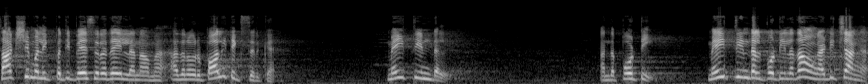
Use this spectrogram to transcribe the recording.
சாக்ஷி மலிக் பத்தி பேசுறதே இல்லை நாம. அதுல ஒரு பாலிடிக்ஸ் இருக்கு. மெய்த்தீண்டல். அந்த போட்டி. மெய்த்தீண்டல் போட்டியில தான் அவங்க அடிச்சாங்க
